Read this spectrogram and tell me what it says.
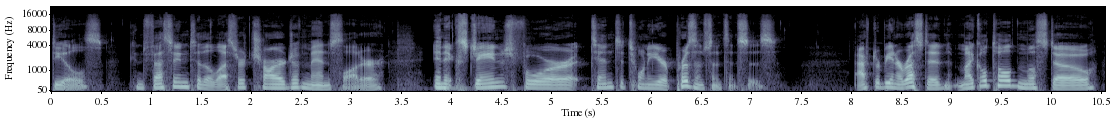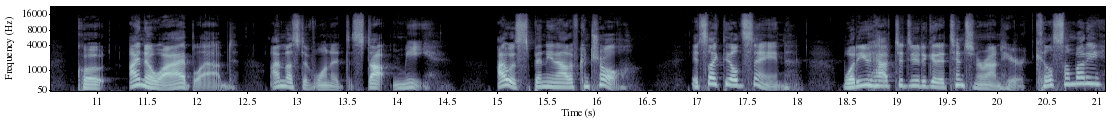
deals, confessing to the lesser charge of manslaughter in exchange for 10 to 20 year prison sentences. After being arrested, Michael told Musto, quote, I know why I blabbed. I must have wanted to stop me. I was spinning out of control. It's like the old saying what do you have to do to get attention around here? Kill somebody?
